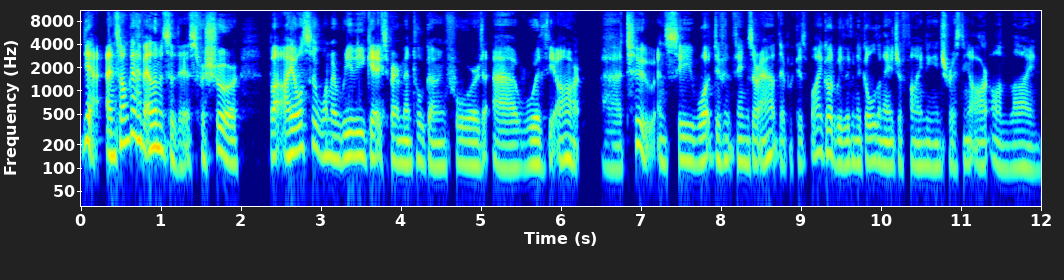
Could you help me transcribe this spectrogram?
yeah, and so I'm gonna have elements of this for sure. But I also want to really get experimental going forward uh, with the art uh, too, and see what different things are out there. Because by God, we live in a golden age of finding interesting art online.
